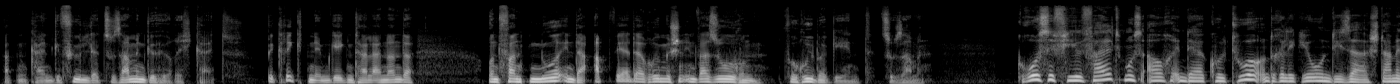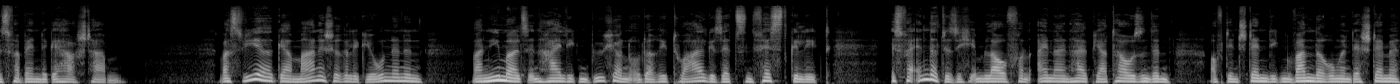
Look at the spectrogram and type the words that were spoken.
hatten kein Gefühl der Zusammengehörigkeit, bekriegten im Gegenteil einander und fanden nur in der Abwehr der römischen Invasoren vorübergehend zusammen. Große Vielfalt muss auch in der Kultur und Religion dieser Stammesverbände geherrscht haben. Was wir germanische Religion nennen, war niemals in heiligen Büchern oder Ritualgesetzen festgelegt. Es veränderte sich im Lauf von eineinhalb Jahrtausenden auf den ständigen Wanderungen der Stämme,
